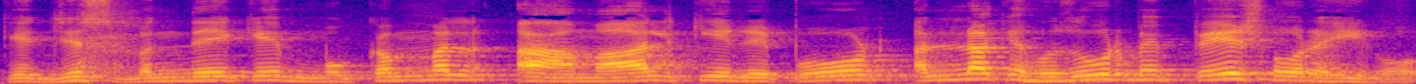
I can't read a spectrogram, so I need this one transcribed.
کہ جس بندے کے مکمل اعمال کی رپورٹ اللہ کے حضور میں پیش ہو رہی ہو،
